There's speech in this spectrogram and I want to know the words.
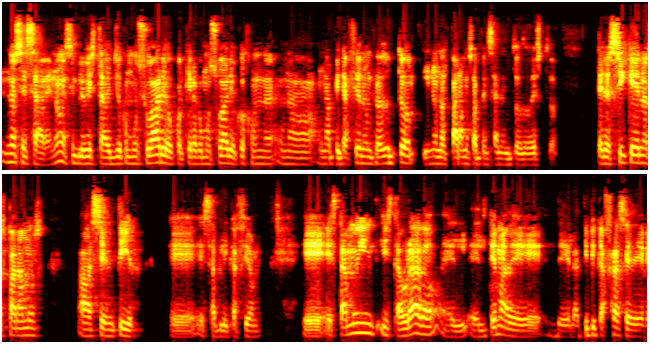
no se sabe, ¿no? A simple vista, yo como usuario, cualquiera como usuario, cojo una, una, una aplicación, un producto y no nos paramos a pensar en todo esto. Pero sí que nos paramos a sentir eh, esa aplicación. Eh, está muy instaurado el, tema de, la típica frase de,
